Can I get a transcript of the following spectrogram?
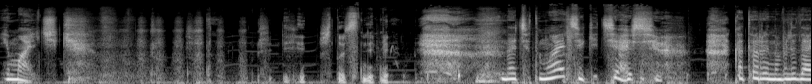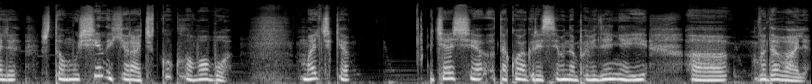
и мальчики И что с ними? Значит, мальчики чаще, которые наблюдали, что мужчины херачат куклу Бобо, мальчики чаще такое агрессивное поведение и э, выдавали.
